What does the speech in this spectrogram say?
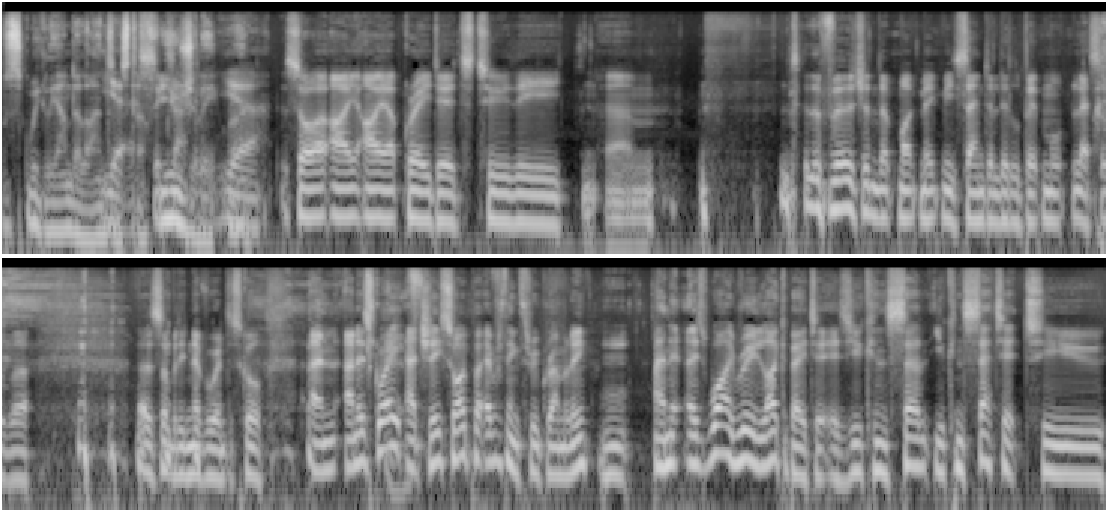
squiggly underlines Yes, and stuff. exactly. Usually, right. yeah. So I I upgraded to the. Um, to the version that might make me sound a little bit more less of a uh, somebody never went to school, and and it's great actually. So I put everything through Grammarly, Mm. and it, it's what I really like about it is you can set you can set it to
